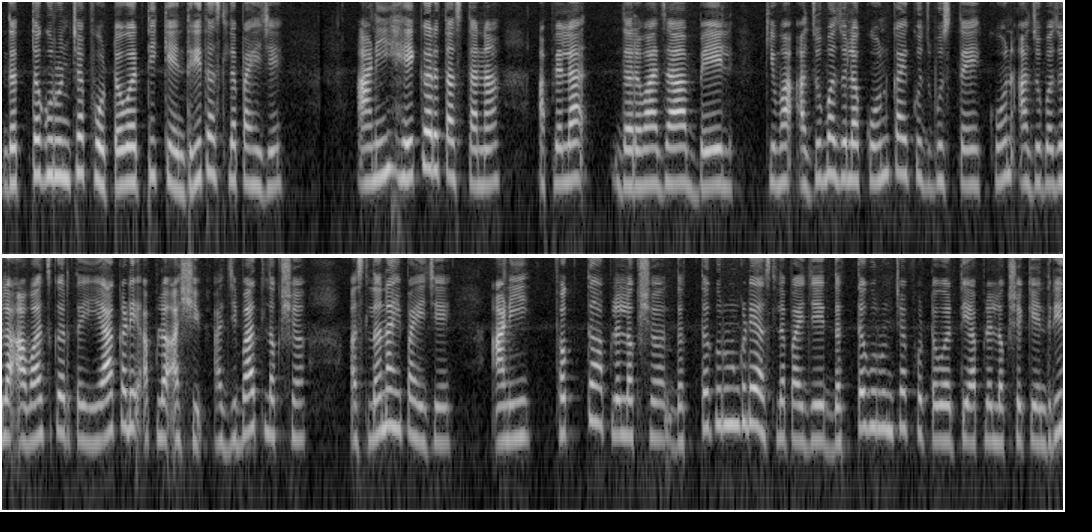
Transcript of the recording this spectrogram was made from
दत्तगुरूंच्या फोटोवरती केंद्रित असलं पाहिजे. आणि हे करत असताना आपल्याला दरवाजा बेल किंवा आजूबाजूला कोण काय कुजबुजतंय कोण आजूबाजूला आवाज करतंय याकडे आपलं अशी अजिबात लक्ष असलं नाही पाहिजे. आणि फक्त आपलं लक्ष दत्तगुरूंकडे असलं पाहिजे. दत्तगुरूंच्या फोटोवरती आपलं लक्ष केंद्रित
